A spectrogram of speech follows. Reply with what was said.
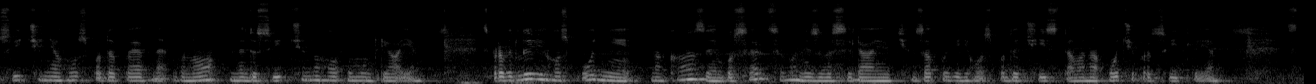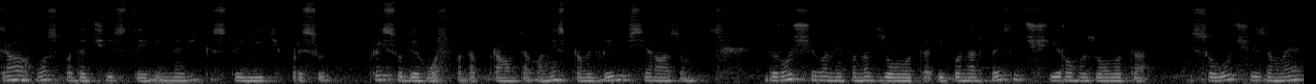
Свідчення Господа певне, воно недосвідченого умудряє. Справедливі Господні накази, бо серце вони звеселяють. Заповідь Господа чиста, вона очі просвітлює. Страх Господа чистий, він навіки стоїть. Присуд... Присуди Господа, правда, вони справедливі всі разом. Дорожчі вони понад золота і понад безліч щирого золота, і солодший за мед,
